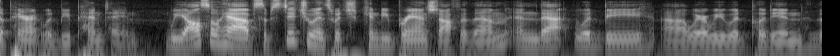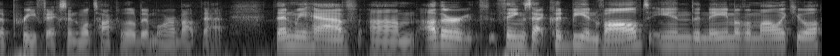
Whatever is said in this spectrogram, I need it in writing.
the parent would be pentane. We also have substituents which can be branched off of them, and that would be uh, where we would put in the prefix, and we'll talk a little bit more about that. Then we have um, other th things that could be involved in the name of a molecule.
